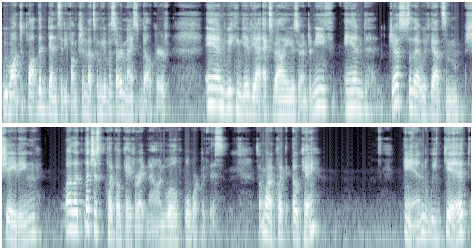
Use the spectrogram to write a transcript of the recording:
We want to plot the density function. That's going to give us our nice bell curve. And we can give, yeah, x values are underneath. And just so that we've got some shading, well, let, us just click OK for right now, and we'll, we'll work with this. So I'm going to click OK. And we get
